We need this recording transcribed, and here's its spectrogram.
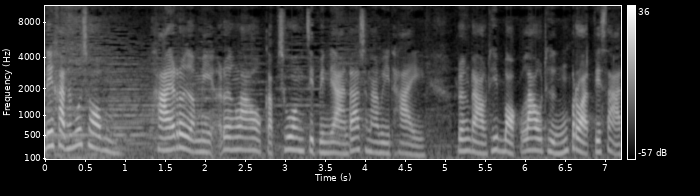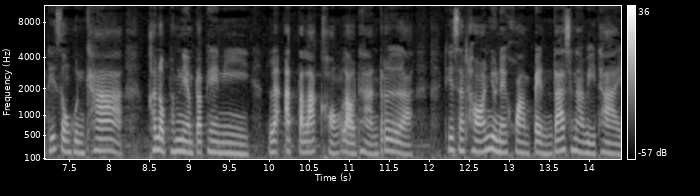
สวัสดีค่ะท่านผู้ชม ท้ายเรือมีเรื่องเล่ากับช่วงจิตวิญญาณราชนาวีไทย เรื่องราวที่บอกเล่าถึงประวัติศาสตร์ที่ทรงคุณค่า ขนบธรรมเนียมประเพณี และอัตลักษณ์ของเหล่าทหารเรือ ที่สะท้อนอยู่ในความเป็นราชนาวีไทย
